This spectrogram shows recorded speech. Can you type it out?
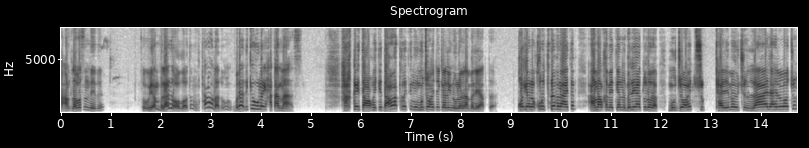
hamdlar bo'lsin deydi. U ham biladi Allohdan, tan oladi. U biladiki, ularga xatar emas. Haqiqiy tavhidga da'vat qilayotgan u mujohid ekanligini ular ham bilyapti. Qolganlar qurib tili bilan aytib, amal qilmayotganini bilyapti ular ham. Mujohid shu kalima uchun la ilaha illalloh uchun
